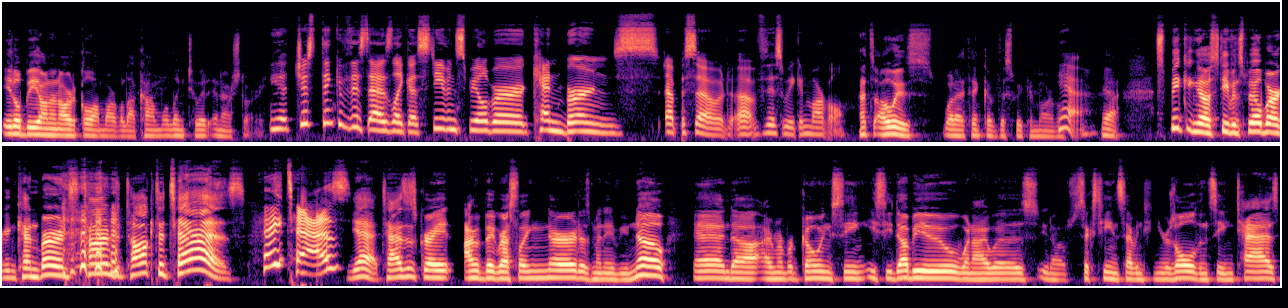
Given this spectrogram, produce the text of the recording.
It'll be on an article on Marvel.com. We'll link to it in our story. Yeah, just think of this as like a Steven Spielberg, Ken Burns episode of This Week in Marvel. That's always what I think of this week in Marvel. Yeah. Yeah. Speaking of Steven Spielberg and Ken Burns, time to talk to Taz. Hey, Taz! Yeah, Taz is great. I'm a big wrestling nerd, as many of you know. And uh, I remember going seeing ECW when I was, you know, 16, 17 years old and seeing Taz.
